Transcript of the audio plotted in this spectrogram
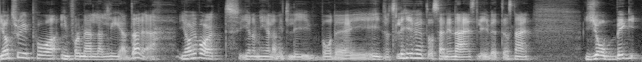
Jag tror ju på informella ledare. Jag har ju varit genom hela mitt liv, både i idrottslivet och sen i näringslivet, en sån här jobbig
